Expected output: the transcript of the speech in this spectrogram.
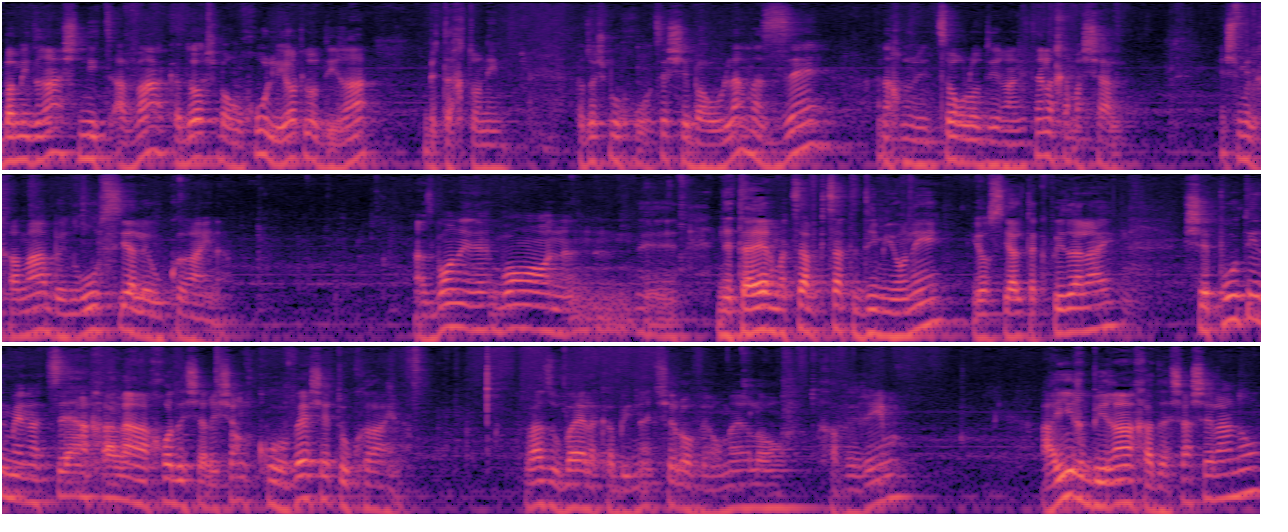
במדרש, נתאווה הקדוש ברוך הוא להיות לו דירה בתחתונים. הקדוש ברוך הוא רוצה שבעולם הזה אנחנו ניצור לו דירה. אני אתן לכם משל. יש מלחמה בין רוסיה לאוקראינה. אז בואו בוא נתאר מצב קצת דמיוני, יוסי אל תקפיד עליי, שפוטין מנצח על החודש הראשון, כובש את אוקראינה. ואז הוא בא אל הקבינט שלו ואומר לו, חברים, העיר בירה החדשה שלנו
